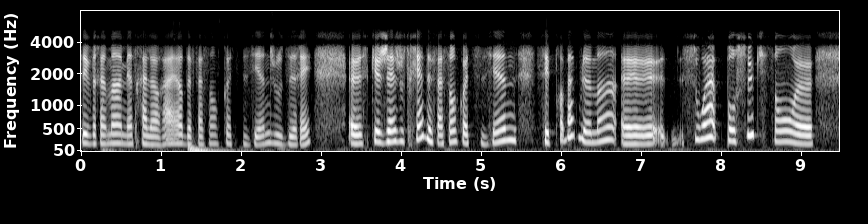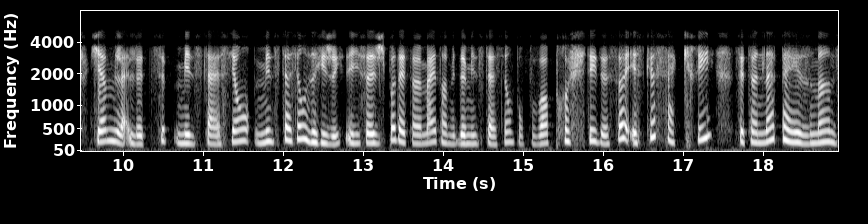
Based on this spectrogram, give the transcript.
c'est vraiment à mettre à l'horaire de façon quotidienne, je vous dirais. Euh, ce que j'ajouterais de façon quotidienne, c'est probablement euh, soit pour ceux qui sont euh, qui aiment le type méditation, méditation dirigée. Il ne s'agit pas d'être un maître de méditation pour pouvoir profiter de ça. Et ce que ça crée, c'est un apaisement du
